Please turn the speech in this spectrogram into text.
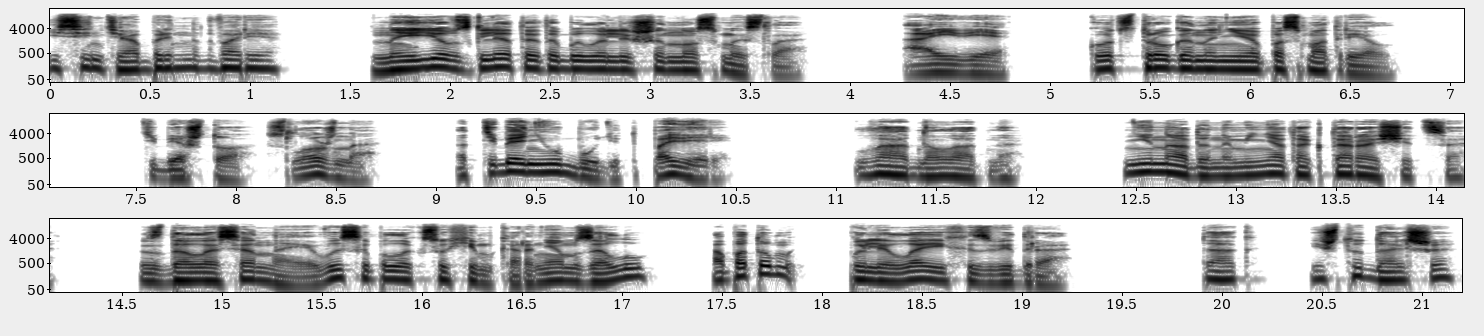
«И сентябрь на дворе». На ее взгляд это было лишено смысла. «Айви». Кот строго на нее посмотрел. «Тебе что, сложно?» От тебя не убудет, поверь». «Ладно, ладно. Не надо на меня так таращиться». Сдалась она и высыпала к сухим корням золу, а потом полила их из ведра. «Так, и что дальше?»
